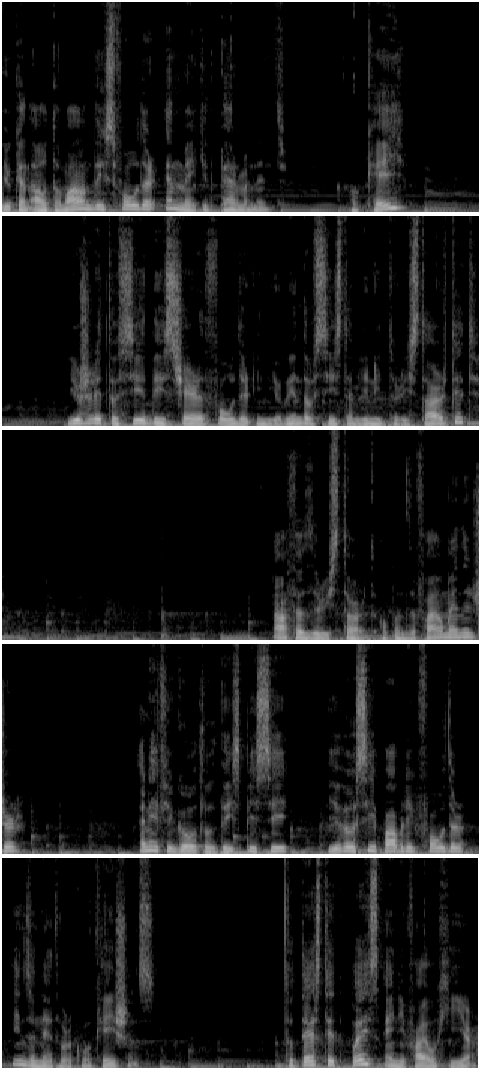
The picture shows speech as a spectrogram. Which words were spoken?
you can auto-mount this folder and make it permanent. OK. Usually to see this shared folder in your Windows system you need to restart it. After the restart open the file manager and if you go to this PC you will see public folder in the network locations. To test it place any file here.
